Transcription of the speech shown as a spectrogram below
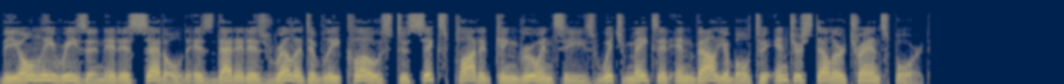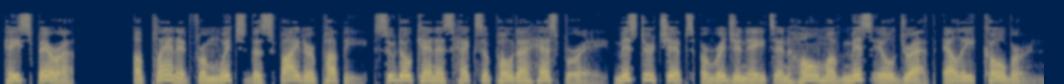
The only reason it is settled is that it is relatively close to six plotted congruencies which makes it invaluable to interstellar transport. Hespera a planet from which the spider puppy Pseudocanis hexapoda hesperae Mr. Chips originates and home of Miss Eldreth Ellie Coburn.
